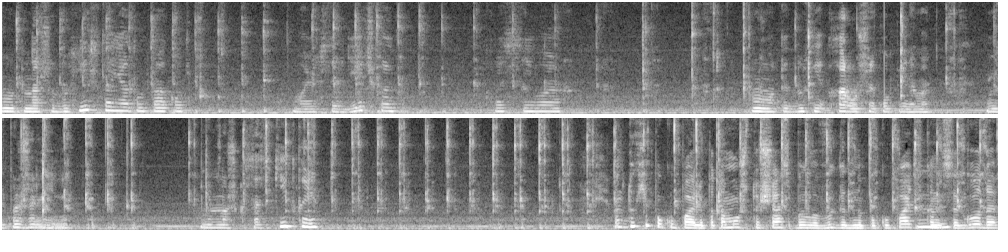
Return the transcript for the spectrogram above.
Вот наши духи стоят вот так вот. Мое сердечко красивое. Вот, и духи хорошие купили мы. Не пожалели. Немножко со скидкой. Духи покупали, потому что сейчас было выгодно покупать в конце года.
